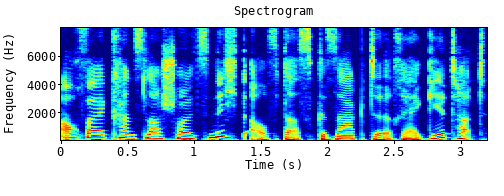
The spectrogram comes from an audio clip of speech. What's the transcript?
auch weil Kanzler Scholz nicht auf das Gesagte reagiert hat.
